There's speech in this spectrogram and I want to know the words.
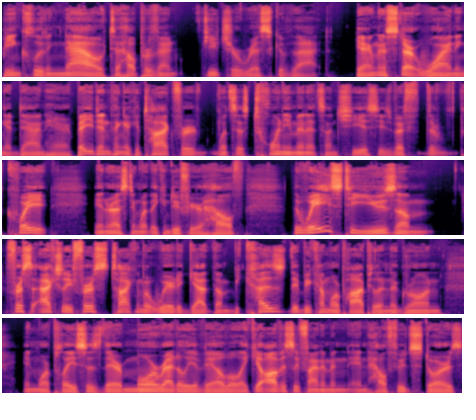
be including now to help prevent future risk of that. Okay, I'm going to start winding it down here. Bet you didn't think I could talk for what's this 20 minutes on chia seeds, but they're quite interesting what they can do for your health. The ways to use them first actually first talking about where to get them because they become more popular and they're grown in more places they're more readily available like you'll obviously find them in, in health food stores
